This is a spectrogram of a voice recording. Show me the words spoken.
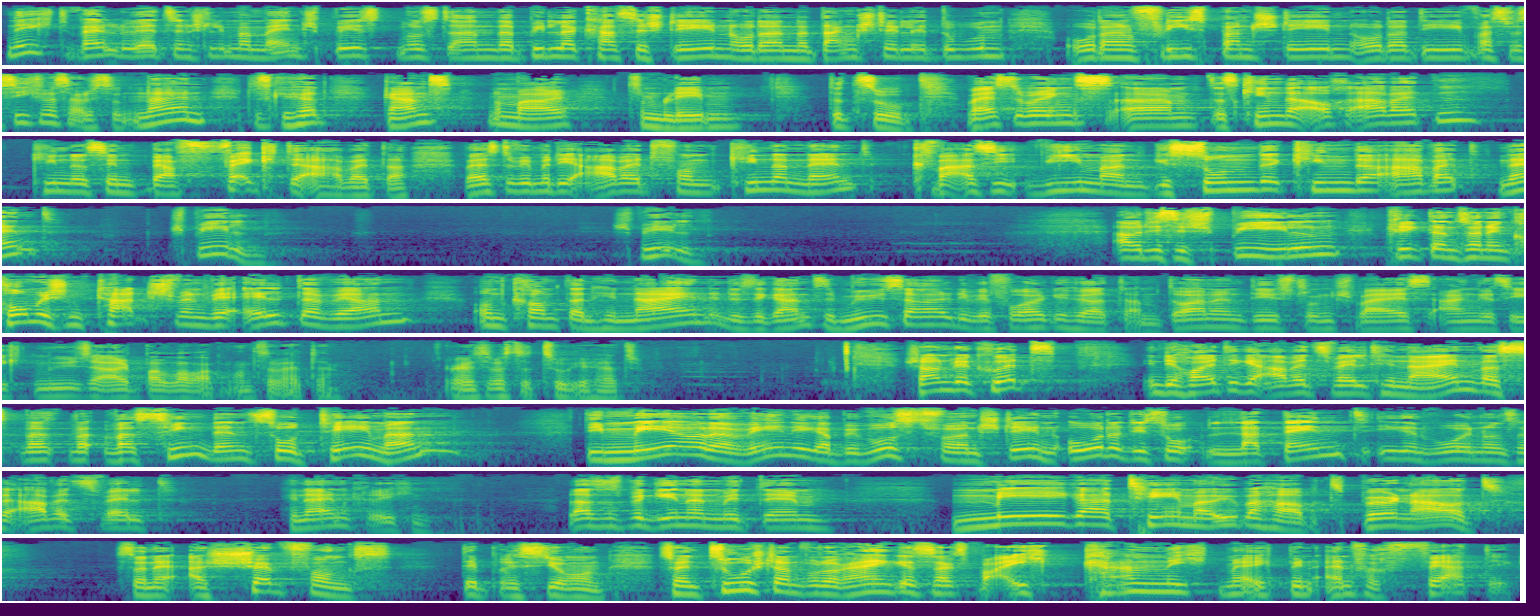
Nicht, weil du jetzt ein schlimmer Mensch bist, musst du an der Billerkasse stehen oder an der Tankstelle tun oder am Fließband stehen oder die, was weiß ich was alles. Nein, das gehört ganz normal zum Leben dazu. Weißt du übrigens, ähm, dass Kinder auch arbeiten? Kinder sind perfekte Arbeiter. Weißt du, wie man die Arbeit von Kindern nennt? Quasi wie man gesunde Kinderarbeit nennt? Spielen. Spielen. Aber dieses Spielen kriegt dann so einen komischen Touch, wenn wir älter werden und kommt dann hinein in diese ganze Mühsal, die wir vorher gehört haben. Dornen, Disteln, Schweiß, Angesicht, Mühsal, blablabla und so weiter. Alles, was dazugehört. Schauen wir kurz in die heutige Arbeitswelt hinein. Was, was, was sind denn so Themen, die mehr oder weniger bewusst vor uns stehen oder die so latent irgendwo in unsere Arbeitswelt hineinkriechen? Lass uns beginnen mit dem Mega-Thema überhaupt, Burnout. So eine Erschöpfungsdepression. So ein Zustand, wo du reingehst und sagst, boah, ich kann nicht mehr, ich bin einfach fertig.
